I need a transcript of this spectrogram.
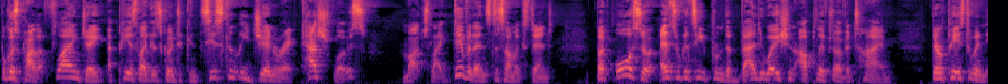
because Pilot Flying J appears like it's going to consistently generate cash flows, much like dividends to some extent, but also, as you can see from the valuation uplift over time, there appears to be an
